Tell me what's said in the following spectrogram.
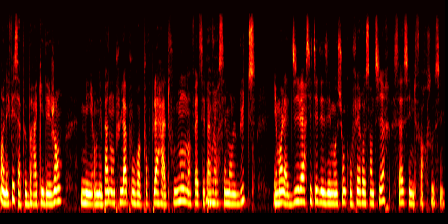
en effet, ça peut braquer des gens, mais on n'est pas non plus là pour, pour plaire à tout le monde. En fait, c'est pas Ouais. forcément le but. Et moi, la diversité des émotions qu'on fait ressentir, ça, c'est une force aussi.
